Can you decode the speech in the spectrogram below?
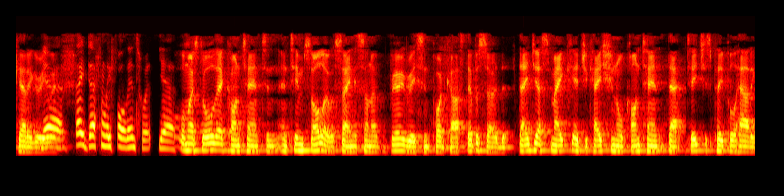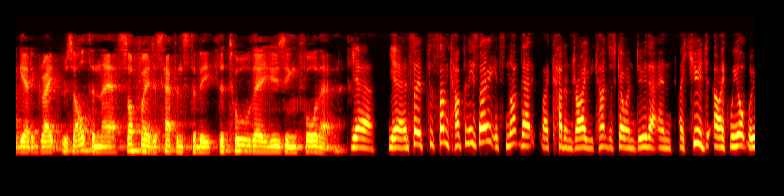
category. Yeah, they definitely fall into it. Yeah. Almost all their content, and, and Tim Soulo was saying this on a very recent podcast episode, that they just make educational content that teaches people how to get a great result, and their software just happens to be the tool they're using for that. Yeah, yeah, and so for some companies though, it's not that like cut and dry. You can't just go and do that. And a huge like we all we,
